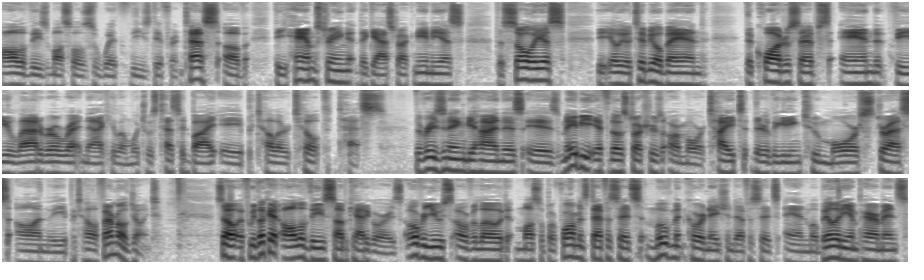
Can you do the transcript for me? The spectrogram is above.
all of these muscles with these different tests of the hamstring, the gastrocnemius, the soleus, the iliotibial band, the quadriceps, and the lateral retinaculum, which was tested by a patellar tilt test. The reasoning behind this is maybe if those structures are more tight, they're leading to more stress on the patellofemoral joint. So if we look at all of these subcategories overuse, overload, muscle performance deficits, movement coordination deficits, and mobility impairments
